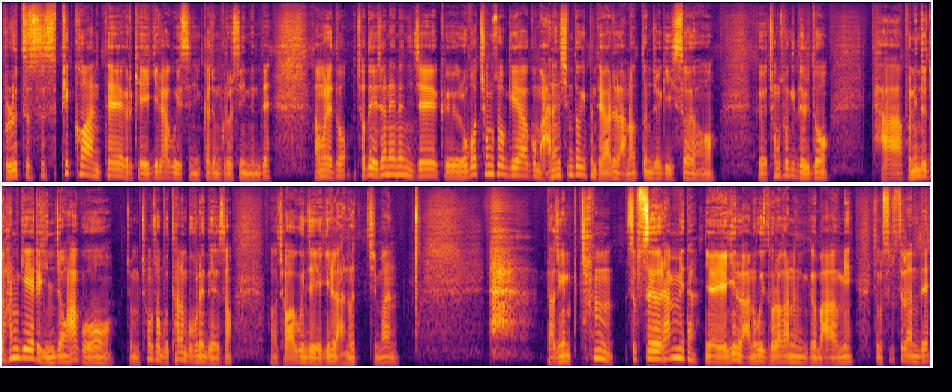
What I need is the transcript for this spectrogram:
블루투스 스피커한테 그렇게 얘기를 하고 있으니까 좀 그럴 수 있는데 아무래도 저도 예전에는 이제 그 로봇 청소기하고 많은 심도 깊은 대화를 나눴던 적이 있어요. 그 청소기들도 다 본인들도 한계를 인정하고 좀 청소 못하는 부분에 대해서 어, 저하고 이제 얘기를 나눴지만 나중엔 참 씁쓸합니다. 예, 얘기를 나누고 돌아가는 그 마음이 좀 씁쓸한데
